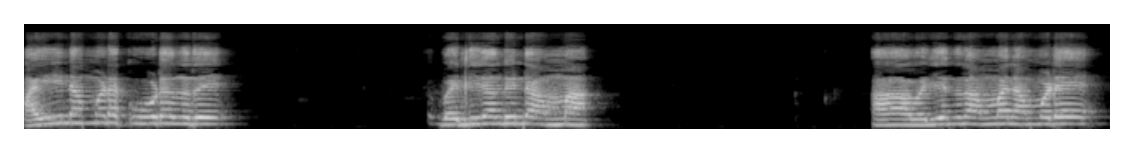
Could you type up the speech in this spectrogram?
അതിന് നമ്മുടെ കൂടെ വന്നത് വലിയനന്ദന്റെ അമ്മ. ആ വലിയനന്ദന്റെ അമ്മ നമ്മുടെ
